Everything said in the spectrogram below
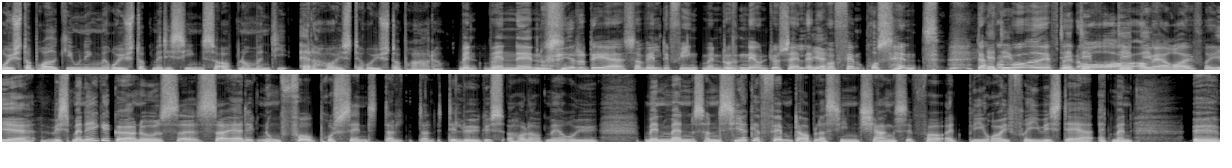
rygestoprådgivning med rygestopmedicin, så opnår man de allerhøjeste rygestoprater. Men, men øh, nu siger du, det er så vældig fint, men du nævnte jo selv, at ja. det var 5 procent, der ja, det, formåede efter det, et det, år det, at, det, at være røgfri. Ja, hvis man ikke gør noget, så, så er det nogle få procent, der, der det lykkes at holde op med at ryge. Men man sådan cirka femdobler sin chance for at blive røgfri, hvis det er, at man øh,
